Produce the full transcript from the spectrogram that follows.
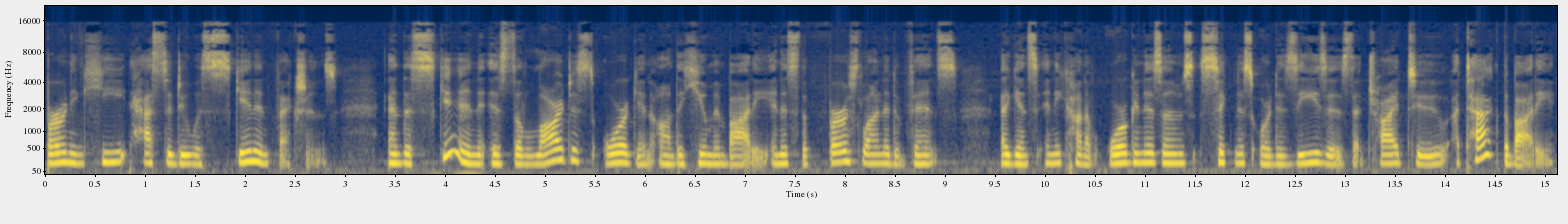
burning heat has to do with skin infections. And the skin is the largest organ on the human body, and it's the first line of defense against any kind of organisms, sickness, or diseases that try to attack the body.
